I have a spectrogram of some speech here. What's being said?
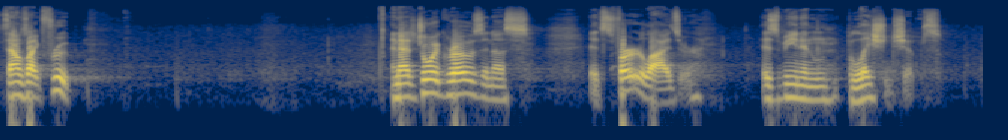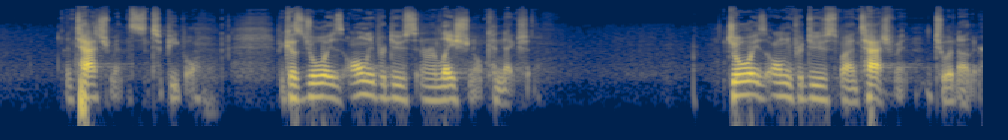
Sounds like fruit. And as joy grows in us, its fertilizer is being in relationships, attachments to people, because joy is only produced in relational connection. Joy is only produced by attachment to another.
